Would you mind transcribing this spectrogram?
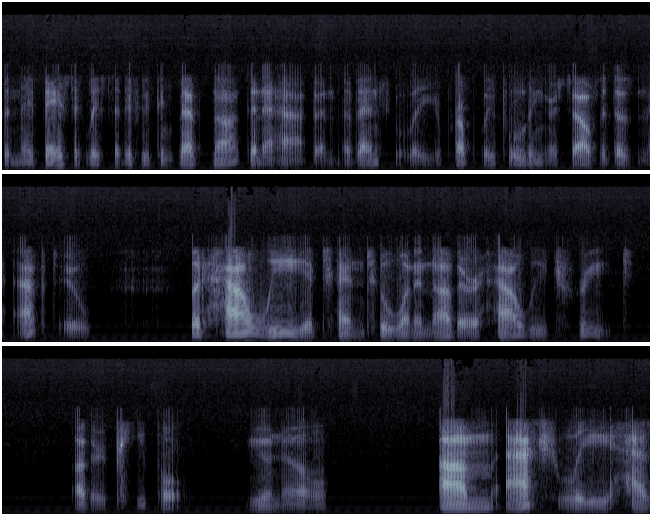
And they basically said if you think that's not going to happen eventually, you're probably fooling yourself. It doesn't have to. But how we attend to one another, how we treat other people, you know, um, actually has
